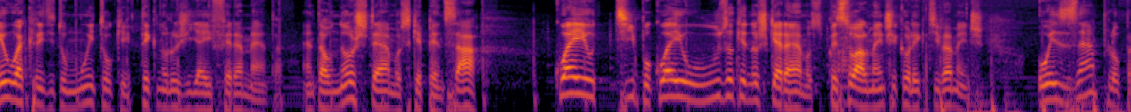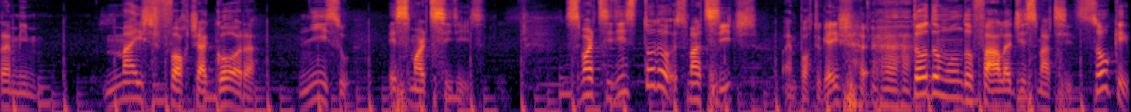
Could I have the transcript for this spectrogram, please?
eu acredito muito que tecnologia é ferramenta. Então nós temos que pensar qual é o tipo, qual é o uso que nós queremos, pessoalmente e coletivamente. O exemplo para mim mais forte agora nisso é smart cities. Smart cities, todo smart cities em português, todo mundo fala de smart cities. Só que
